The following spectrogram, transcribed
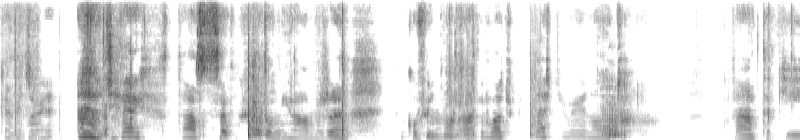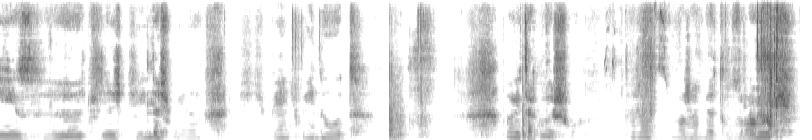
takie widzowie. Dzisiaj teraz sobie uświadomiłam, że tylko film można nagrywać 15 minut. Grałem taki z y, 30 ileś minut, 35 minut. No i tak wyszło. Więc teraz możemy to zrobić.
